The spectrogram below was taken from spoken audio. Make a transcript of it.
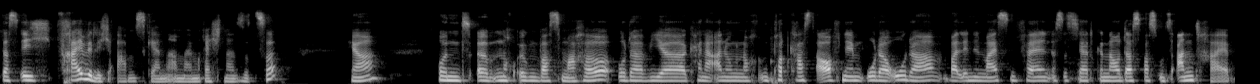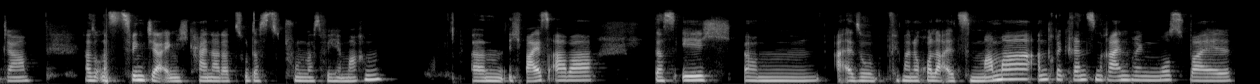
dass ich freiwillig abends gerne an meinem Rechner sitze, ja, und ähm, noch irgendwas mache oder wir, keine Ahnung, noch einen Podcast aufnehmen oder, oder, weil in den meisten Fällen ist es ja genau das, was uns antreibt, ja. Also uns zwingt ja eigentlich keiner dazu, das zu tun, was wir hier machen. Ähm, ich weiß aber, dass ich ähm, also für meine Rolle als Mama andere Grenzen reinbringen muss, weil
